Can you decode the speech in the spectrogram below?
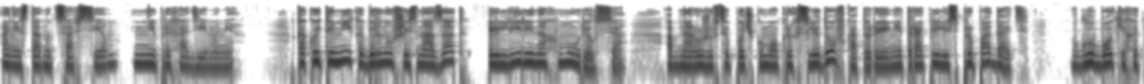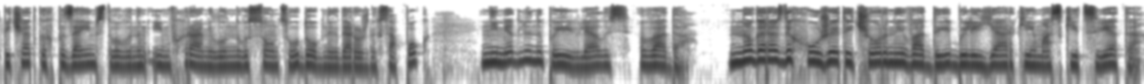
они станут совсем непроходимыми. В какой-то миг, обернувшись назад, Эллирий нахмурился, обнаружив цепочку мокрых следов, которые не торопились пропадать. В глубоких отпечатках, позаимствованным им в храме лунного солнца удобных дорожных сапог, немедленно появлялась вода. Но гораздо хуже этой черной воды были яркие мазки цвета,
